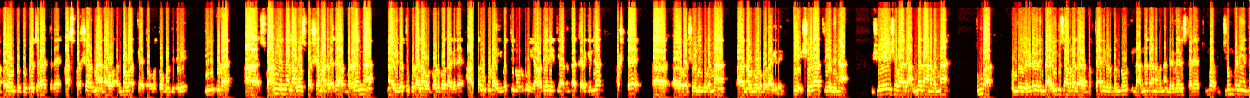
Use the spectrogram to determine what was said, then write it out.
ಬರುವಂತದ್ದು ಗೋಚರ ಆಗ್ತದೆ. ಆ ಸ್ಪರ್ಶವನ್ನ ನಾವು ಅನುಭವಕ್ಕೆ ತಗೊ- ತಗೊಂಬಂದಿದ್ದೀವಿ. ಈಗ ಕೂಡ, ಆ, ಸ್ವಾಮಿಯನ್ನ ನಾವು ಸ್ಪರ್ಶ ಮಾಡಿದಾಗ ಮರಳನ್ನ ನಾವು ಇವತ್ತು ಕೂಡ ನಾವು ನೋಡಬಹುದಾಗಿದೆ ಆದ್ರೂ ಕೂಡ ಇವತ್ತಿನವರೆಗೂ ಯಾವುದೇ ರೀತಿಯಾದಂತಹ ಕರಗಿಲ್ಲ. ಅಷ್ಟೇ, ಆ ಶಿವಲಿಂಗವನ್ನ ನಾವು ನೋಡಬಹುದಾಗಿದೆ ಈ ಶಿವರಾತ್ರಿಯ ದಿನ ವಿಶೇಷವಾದ ಅನ್ನದಾನವನ್ನ ತುಂಬಾ ಒಂದು ಎರಡರಿಂದ ಐದು ಸಾವಿರದ ಭಕ್ತಾದಿಗಳು ಬಂದು ಇಲ್ಲಿ ಅನ್ನದಾನವನ್ನ ನೆರವೇರಿಸ್ತಾರೆ. ತುಂಬಾ ವಿಜೃಂಭಣೆಯಿಂದ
